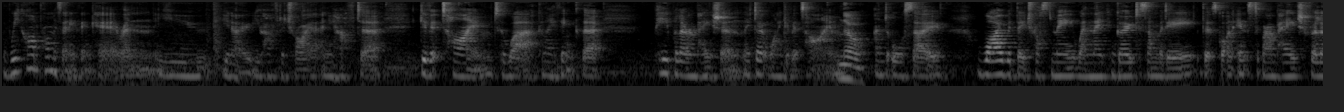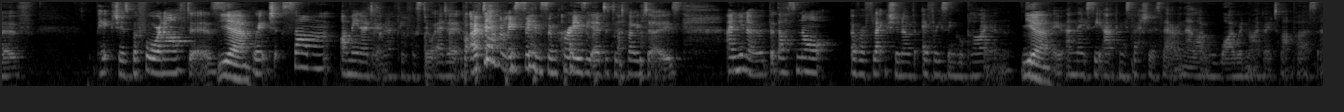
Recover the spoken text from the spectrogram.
we can't promise anything here and you you know you have to try it and you have to give it time to work. And I think that people are impatient. They don't want to give it time. No. and also why would they trust me when they can go to somebody that's got an Instagram page full of pictures before and afters? Yeah. which some i mean i don't know if people still edit but i've definitely seen some crazy edited photos. And you know but that's not a reflection of every single client you Yeah. know, and they see acne specialists there and they're like well why wouldn't i go to that person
